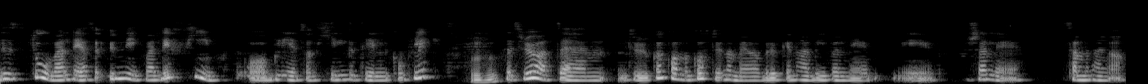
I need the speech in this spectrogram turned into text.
det sto veldig, altså unngikk veldig fint å bli en sånn kilde til konflikt. Mhm. Så jeg tror at eh, du kan komme godt unna med å bruke denne bibelen i, i forskjellige sammenhenger.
